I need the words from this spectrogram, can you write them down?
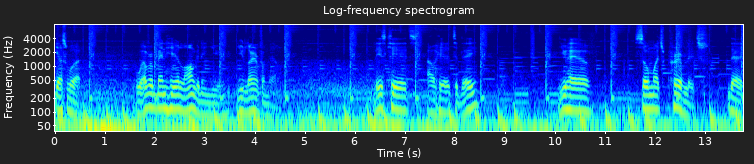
Guess what? Whoever been here longer than you, you learn from them. These kids out here today, you have so much privilege that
